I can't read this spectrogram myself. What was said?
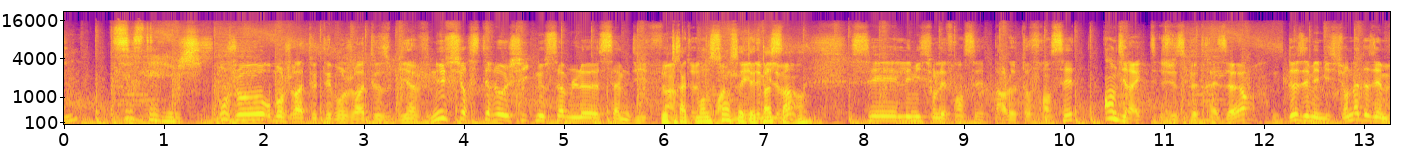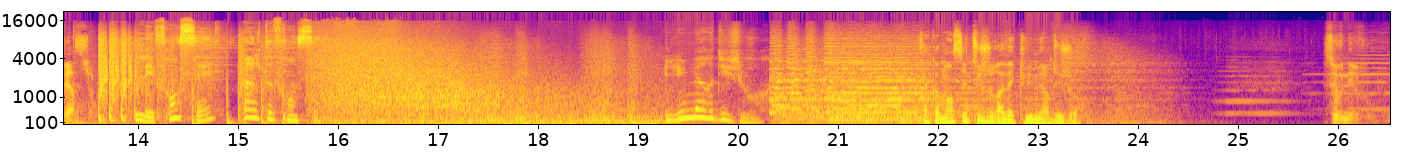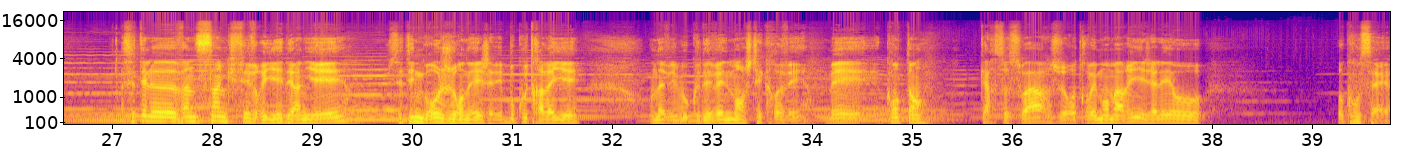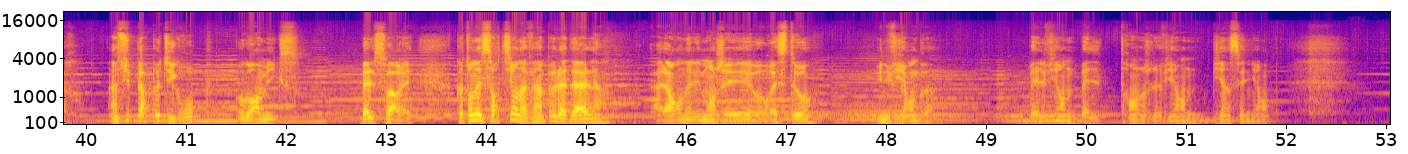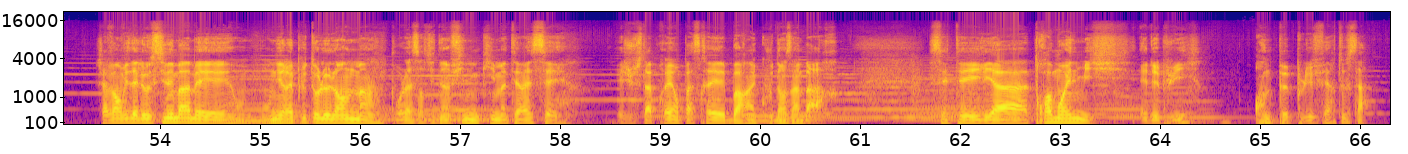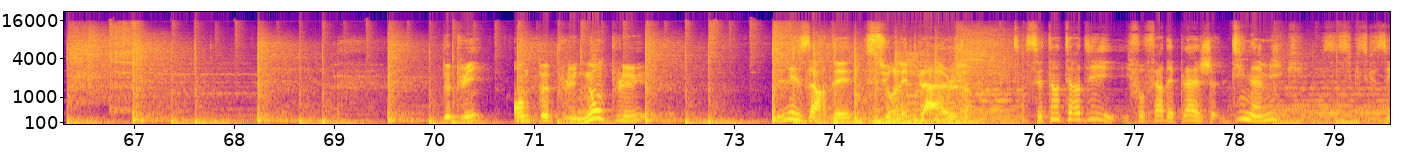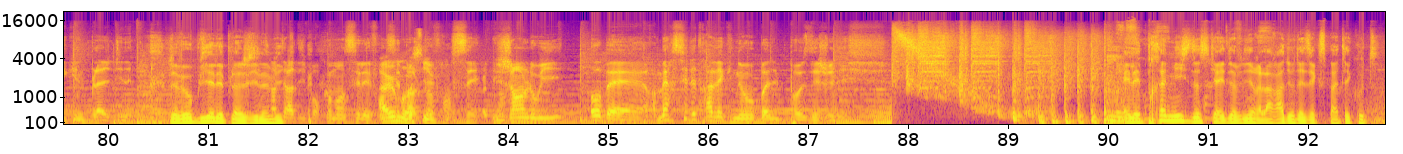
sur Stéréo Chic. Bonjour, bonjour à toutes et bonjour à tous. Bienvenue sur Stéréo Chic. Nous sommes le samedi. le traitement de son 23 mai c'était pas ça 2020. hein. C'est l'émission Les Français parlent au français en direct jusque 13h. Deuxième émission, la deuxième version. Les Français parlent au français. L'humeur du jour. Ça commençait toujours avec l'humeur du jour Souvenez-vous, c'était le 25 février dernier. C'était une grosse journée, j'avais beaucoup travaillé. On avait beaucoup d'événements, j'étais crevé. Mais content, car ce soir, je retrouvais mon mari et j'allais au. au concert. Un super petit groupe, au Grand Mix. Belle soirée. Quand on est sorti, on avait un peu la dalle. Alors on allait manger au resto. Une viande. Belle viande, belle tranche de viande, bien saignante. J'avais envie d'aller au cinéma, mais on, on irait plutôt le lendemain pour la sortie d'un film qui m'intéressait. Et juste après, on passerait boire un coup dans un bar. C'était il y a trois mois et demi. Et depuis, on ne peut plus faire tout ça. Depuis, on ne peut plus non plus lézarder sur les plages. C'est interdit, il faut faire des plages dynamiques. Qu'une plage dynamique J'avais oublié les plages dynamiques. interdit pour commencer les Ah Français oui, moi aussi. au français. Jean-Louis Aubert, merci d'être avec nous. Bonne pause déjeuner. Et les prémices de ce qui allait devenir la radio des expats, écoute.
